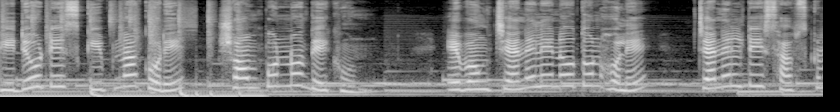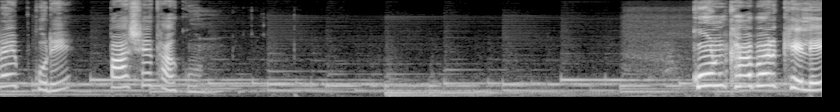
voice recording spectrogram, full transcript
ভিডিওটি স্কিপ না করে সম্পূর্ণ দেখুন এবং চ্যানেলে নতুন হলে চ্যানেলটি সাবস্ক্রাইব করে পাশে থাকুন। কোন খাবার খেলে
